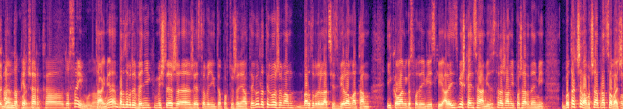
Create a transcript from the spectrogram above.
Jak miałem Anna dokładnie. Pieczarka do Sejmu. No. Tak, miałem bardzo dobry wynik. Myślę, że, że jest to wynik do powtórzenia tego, dlatego że mam bardzo dobre relacje z wieloma tam i kołami gospodyni wiejskiej, ale i z mieszkańcami, ze strażami pożarnymi, bo tak trzeba, bo trzeba pracować.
